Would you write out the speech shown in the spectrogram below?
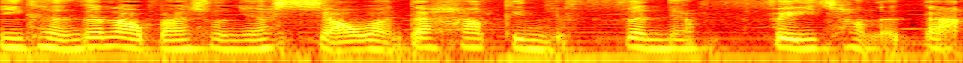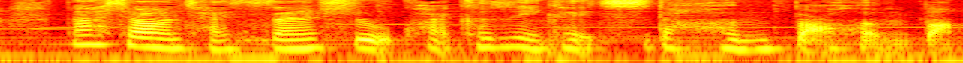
你可能跟老板说你要小碗，但它给你的分量非常的大。那小碗才三十五块，可是你可以吃到很饱很饱。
